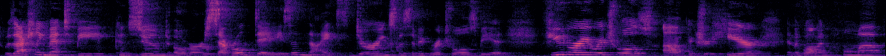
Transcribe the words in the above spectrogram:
It was actually meant to be consumed over several days and nights during specific rituals, be it funerary rituals, uh, pictured here in the Guaman Poma,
